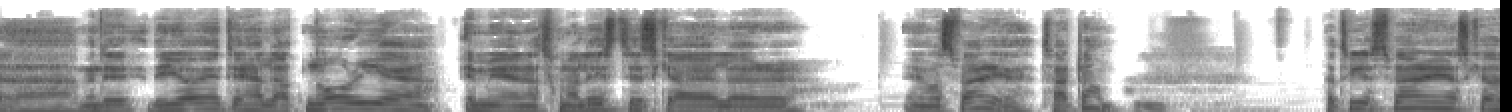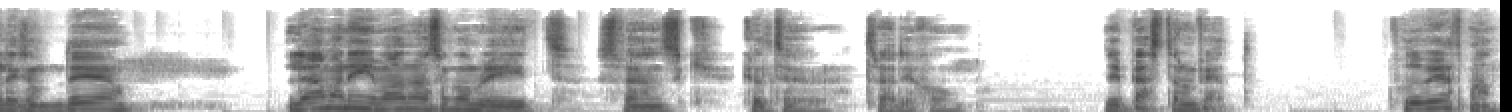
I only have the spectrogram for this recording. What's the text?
Uh, men det, det, gör ju inte heller att Norge är mer nationalistiska eller än vad Sverige är, tvärtom. Mm. Jag tycker Sverige ska liksom, det lär man invandrare som kommer hit svensk kultur, tradition. Det är det bästa de vet. Och då vet man.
